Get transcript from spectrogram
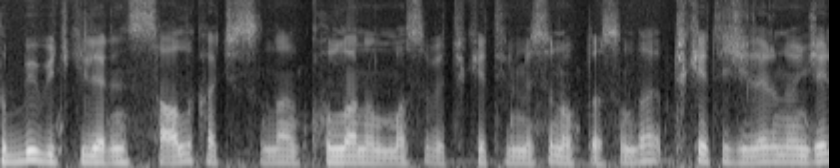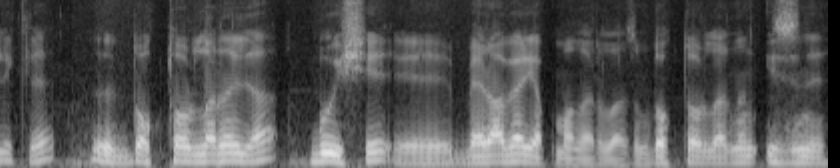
tıbbi bitkilerin sağlık açısından kullanılması ve tüketilmesi noktasında tüketicilerin öncelikle e, doktorlarıyla bu işi e, beraber yapmaları lazım. Doktorlarının izni,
